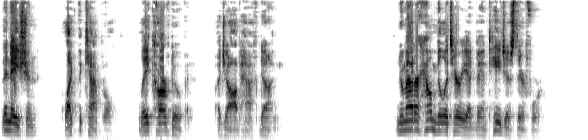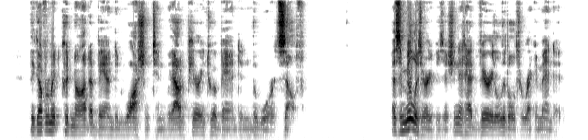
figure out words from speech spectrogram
The nation, like the Capitol, lay carved open, a job half done. No matter how military advantageous, therefore, the government could not abandon Washington without appearing to abandon the war itself. As a military position, it had very little to recommend it.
